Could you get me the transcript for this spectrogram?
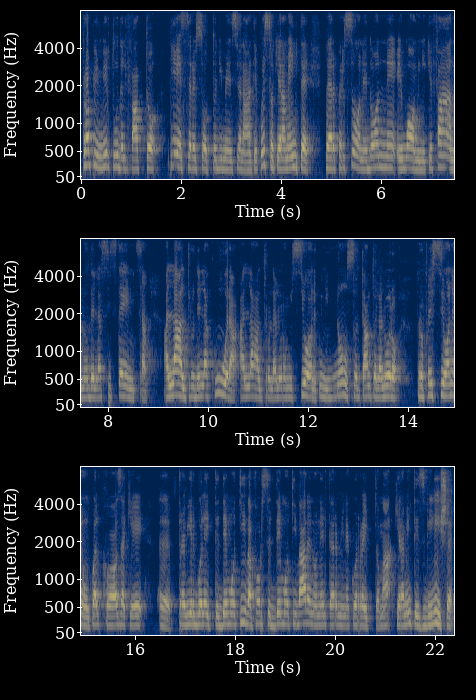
proprio in virtù del fatto di essere sottodimensionati. E questo chiaramente per persone, donne e uomini che fanno dell'assistenza all'altro della cura, all'altro la loro missione, quindi non soltanto la loro professione, è un qualcosa che, eh, tra virgolette, demotiva, forse demotivare non è il termine corretto, ma chiaramente svilisce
